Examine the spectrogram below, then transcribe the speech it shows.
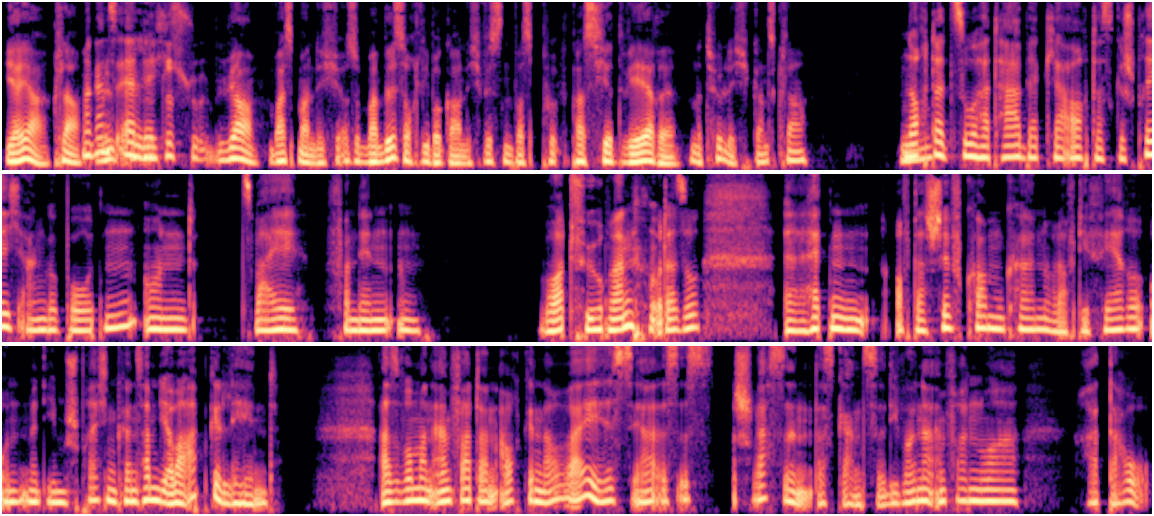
Ja, ja, klar. Mal ganz ehrlich. Das, ja, weiß man nicht. Also man will es auch lieber gar nicht wissen, was passiert wäre. Natürlich, ganz klar. Mhm. Noch dazu hat Habeck ja auch das Gespräch angeboten und zwei von den hm, Wortführern oder so, äh, hätten auf das Schiff kommen können oder auf die Fähre und mit ihm sprechen können. Das haben die aber abgelehnt. Also wo man einfach dann auch genau weiß, ja, es ist Schwachsinn, das Ganze. Die wollen ja einfach nur Radau.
